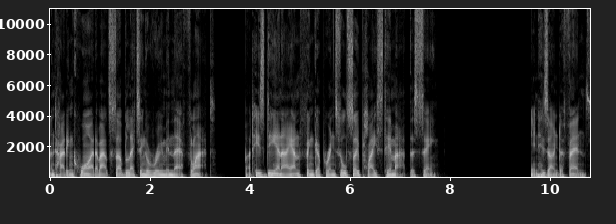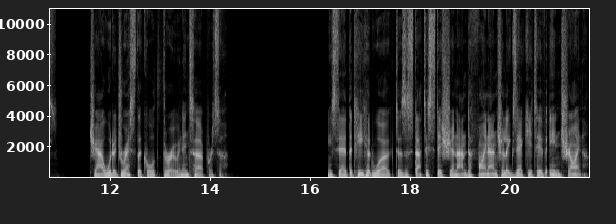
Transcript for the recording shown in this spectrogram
and had inquired about subletting a room in their flat, but his DNA and fingerprints also placed him at the scene. In his own defense, Chow would address the court through an interpreter. He said that he had worked as a statistician and a financial executive in China,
